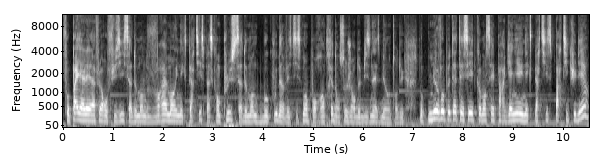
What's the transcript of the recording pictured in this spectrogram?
faut pas y aller la fleur au fusil, ça demande vraiment une expertise parce qu'en plus ça demande beaucoup d'investissement pour rentrer dans ce genre de business bien entendu. Donc mieux vaut peut-être essayer de commencer par gagner une expertise particulière,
